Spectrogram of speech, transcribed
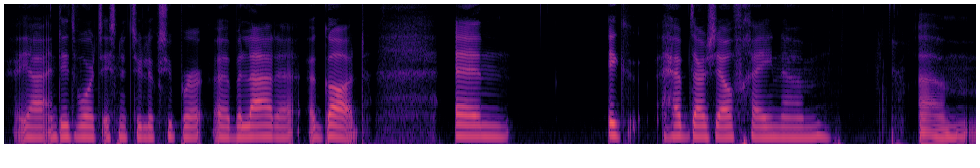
ja, en dit woord is natuurlijk super uh, beladen, a God. En ik heb daar zelf geen um, um,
